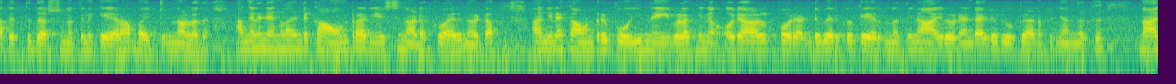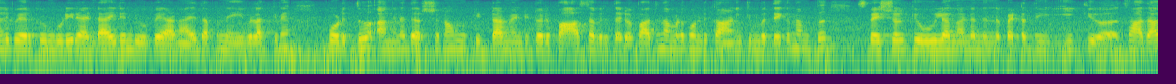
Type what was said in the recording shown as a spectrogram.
അകത്ത് ദർശനത്തിന് കയറാൻ പറ്റും എന്നുള്ളത്. അങ്ങനെ ഞങ്ങൾ അതിന്റെ കൗണ്ടർ അന്വേഷിച്ച് നടക്കുമായിരുന്നു കേട്ടോ. അങ്ങനെ കൗണ്ടറിൽ പോയി നെയ്വിളക്കിന് ഒരാൾക്കോ രണ്ട് പേർക്കോ കയറുന്നതിന് ആയിരം രണ്ടായിരം രൂപയാണ്. അപ്പം ഞങ്ങൾക്ക് നാല് പേർക്കും കൂടി രണ്ടായിരം രൂപയാണ് ആയത്. അപ്പം നെയ്വിളക്കിന് കൊടുത്തു. അങ്ങനെ ദർശനവും കിട്ടാൻ വേണ്ടിയിട്ട് ഒരു പാസ് അവർ തരും. അപ്പോൾ അത് നമ്മൾ കൊണ്ട് കാണിക്കുമ്പോഴത്തേക്കും നമുക്ക് സ്പെഷ്യൽ ക്യൂവിൽ അങ്ങോട്ട് നിന്ന് പെട്ടെന്ന് ഈ ക്യൂ സാധാ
